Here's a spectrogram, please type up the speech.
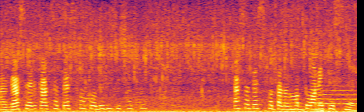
আর গাছের কাঁচা তেজপাতা দিয়ে দিচ্ছি সাথে কাঁচা তেজপাতাটার মধ্যে অনেক স্মেল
